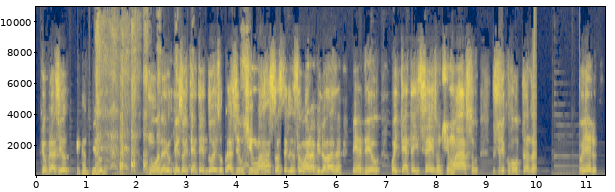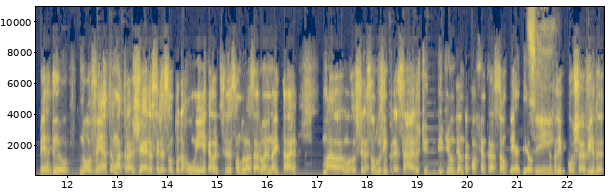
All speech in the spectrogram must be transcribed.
Porque o Brasil é campeão do mundo. Aí eu fiz 82, o Brasil, um timaço, uma seleção maravilhosa, perdeu. 86, um timaço, Zico voltando Coelho, perdeu 90, uma tragédia, a seleção toda ruim, aquela seleção do Lazzaroni na Itália, uma seleção dos empresários que viviam dentro da concentração, perdeu. Sim. Eu falei, poxa vida,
